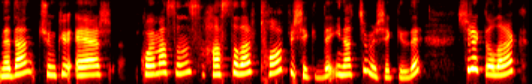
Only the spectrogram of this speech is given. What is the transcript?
Neden? Çünkü eğer koymazsanız hastalar tuhaf bir şekilde, inatçı bir şekilde sürekli olarak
